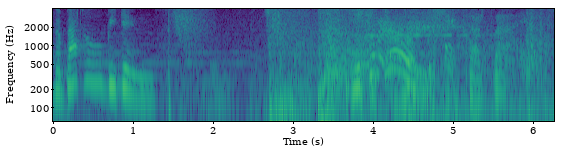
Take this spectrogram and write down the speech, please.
The battle begins. You could use exercise.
